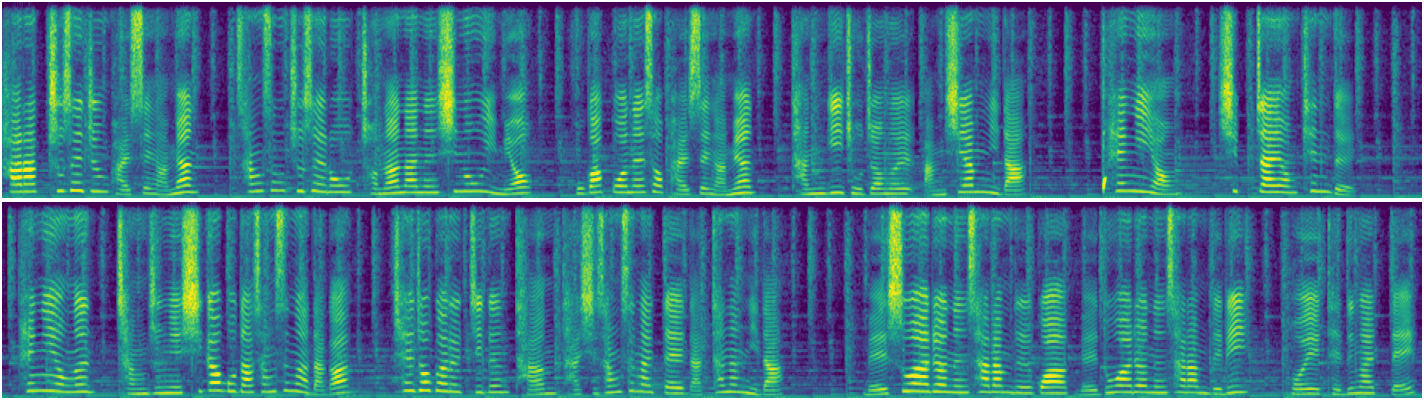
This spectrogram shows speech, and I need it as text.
하락 추세 중 발생하면 상승 추세로 전환하는 신호이며 고가권에서 발생하면 단기 조정을 암시합니다. 팽이형, 십자형 캔들 팽이형은 장중에 시가보다 상승하다가 최저가를 찍은 다음 다시 상승할 때 나타납니다. 매수하려는 사람들과 매도하려는 사람들이 거에 대등할 때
